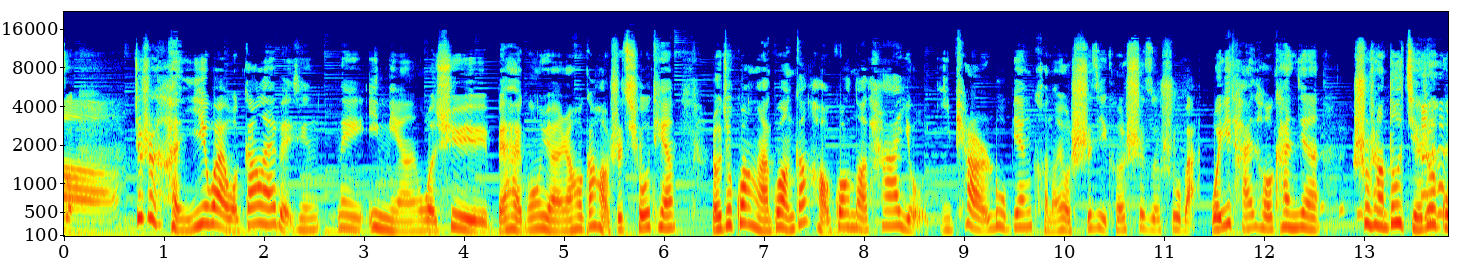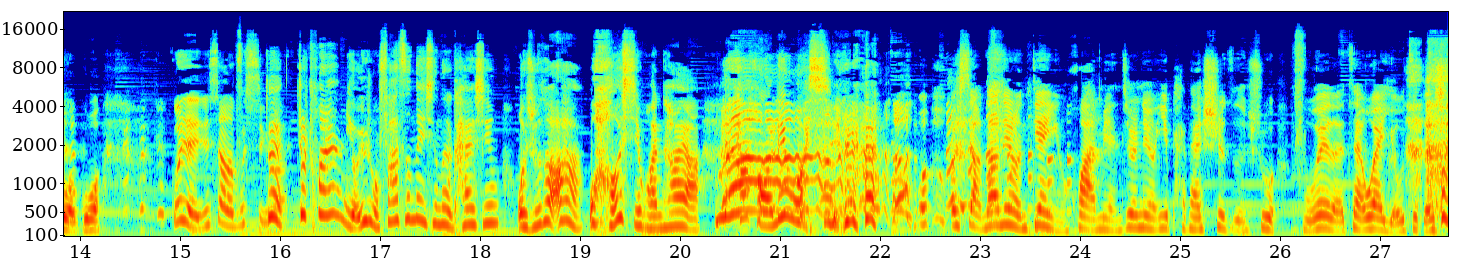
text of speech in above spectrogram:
子。啊就是很意外，我刚来北京那一年，我去北海公园，然后刚好是秋天，然后就逛啊逛，刚好逛到它有一片儿路边可能有十几棵柿子树吧，我一抬头看见树上都结着果果，郭姐已经笑的不行了。对，就突然有一种发自内心的开心，我觉得啊，我好喜欢它呀，它好令我喜 悦。我我想到那种电影画面，就是那种一排排柿子树抚慰了在外游子的心。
